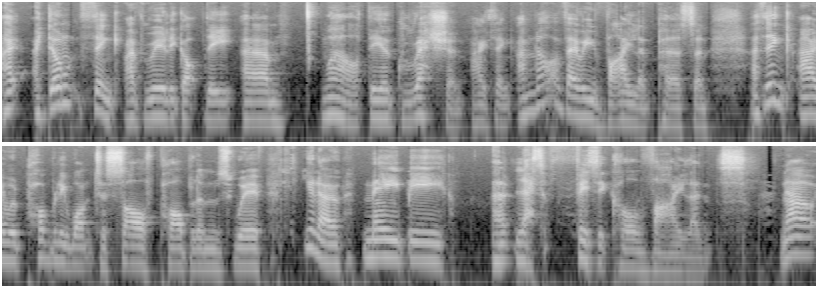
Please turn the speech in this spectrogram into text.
I, I don't think I've really got the, um, well, the aggression, I think. I'm not a very violent person. I think I would probably want to solve problems with, you know, maybe uh, less physical violence. Now,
